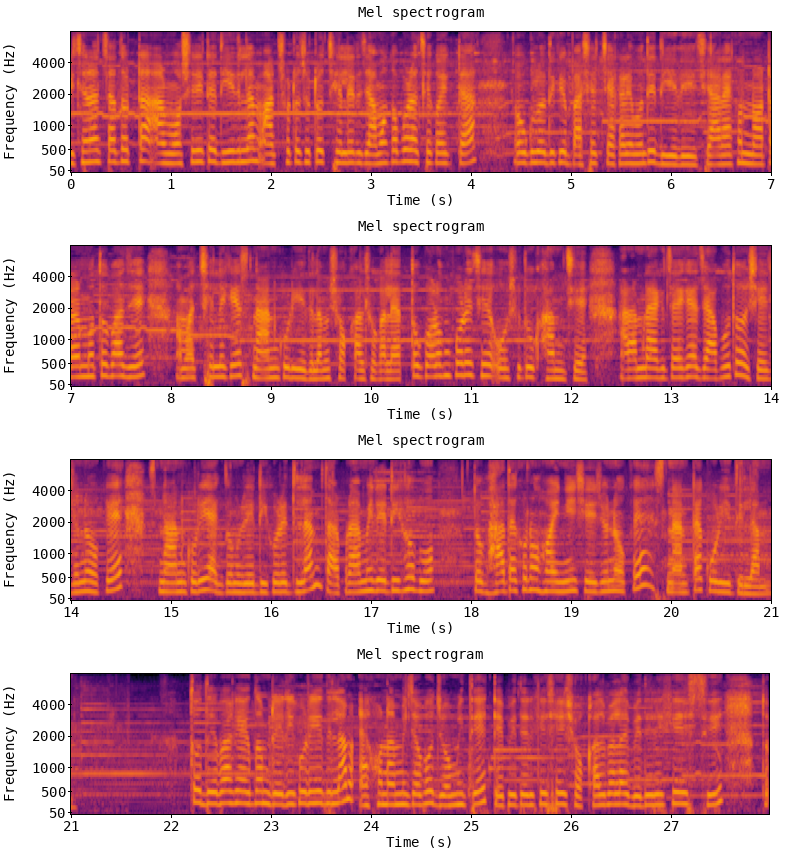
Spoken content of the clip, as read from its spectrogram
বিছানার চাদরটা আর মশারিটা দিয়ে দিলাম, আর ছোট ছোট ছেলের জামা কাপড় আছে কয়েকটা, ওগুলো দিকে বাসের চাকারের মধ্যে দিয়ে দিয়েছি। আর এখন নটার মতো বাজে, আমার ছেলেকে স্নান করিয়ে দিলাম সকাল সকালে। এত গরম পড়েছে, ও শুধু ঘামছে। আর আমরা এক জায়গায় যাব তো, সেই জন্য ওকে স্নান করিয়ে একদম রেডি করে দিলাম। তারপর আমি রেডি হব, তো ভাত এখনও হয়নি, সেই জন্য ওকে স্নানটা করিয়ে দিলাম। তো দেবাকে একদম রেডি করিয়ে দিলাম। এখন আমি যাব জমিতে। টেপিদেরকে সেই সকালবেলায় বেঁধে রেখে এসেছি। তো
